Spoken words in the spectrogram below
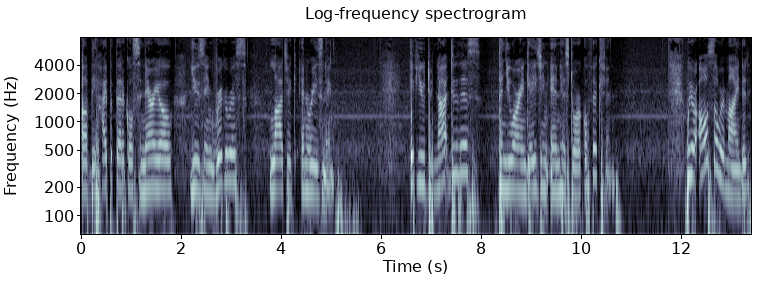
of the hypothetical scenario using rigorous logic and reasoning. If you do not do this, then you are engaging in historical fiction. We are also reminded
